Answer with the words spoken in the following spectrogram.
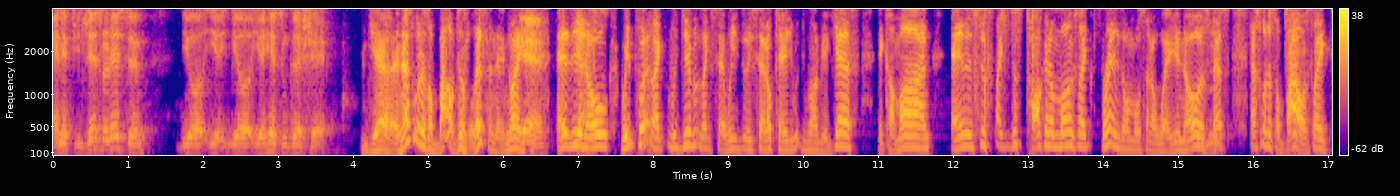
And if you just listen, you'll you, you'll you'll hear some good shit. Yeah, and that's what it's about, just listening. Like Yeah, And you Yes. know, we put like we give like I said, we, we said, okay, you, you want to be a guest, they come on, and it's just like just talking amongst like friends almost in a way, you know. It's, Mhm. that's that's what it's about. It's like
